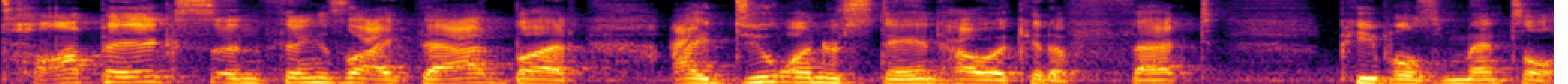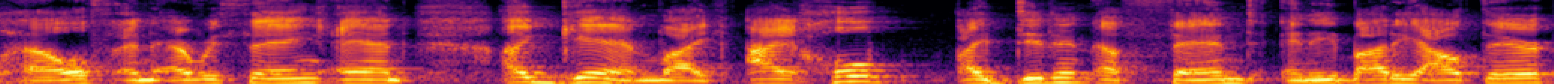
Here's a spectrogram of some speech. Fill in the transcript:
topics and things like that, but I do understand how it could affect people's mental health and everything. And again, like, I hope I didn't offend anybody out there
